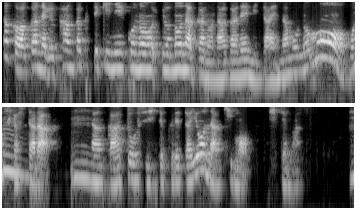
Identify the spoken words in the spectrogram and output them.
なんかわかんないけど、感覚的にこの世の中の流れみたいなものも、もしかしたら、うんなんか後押ししてくれたような気もしてます。そ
